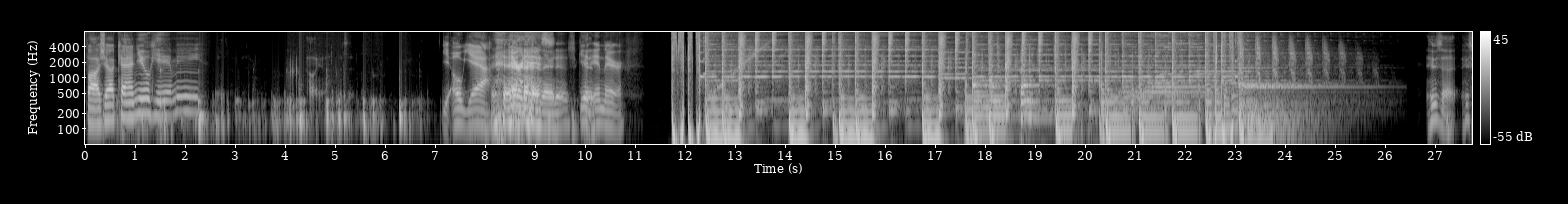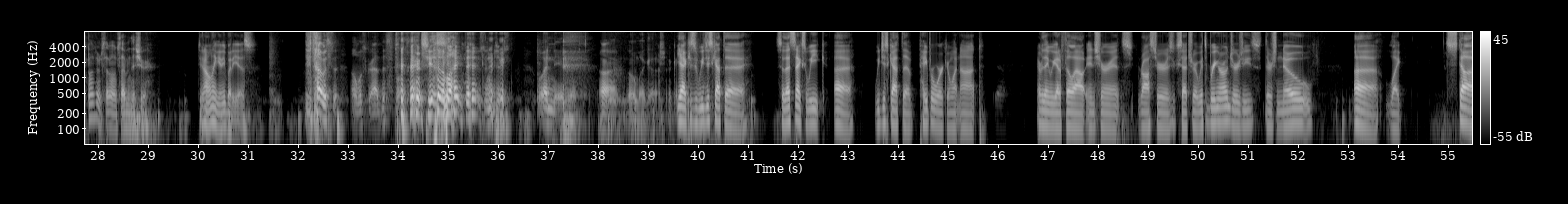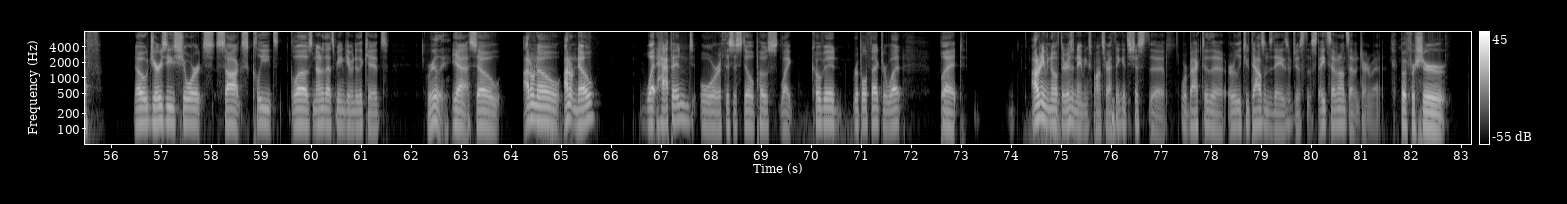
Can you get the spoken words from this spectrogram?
Faja, can you hear me? Oh yeah, that's it. Yeah. Oh yeah. There it is. there it is. Get Good. in there. Who's uh who's sponsoring seven on seven this year? Dude, I don't think anybody is. that was almost grabbed this Just- like this and just wasn't it. All right. Oh my gosh. Okay. Yeah, because we just got the. So that's next week. Uh, we just got the paperwork and whatnot. Everything we got to fill out, insurance, rosters, etc. We have to bring our own jerseys. There's no, uh, like, stuff. No jerseys, shorts, socks, cleats, gloves. None of that's being given to the kids. Really? Yeah, so I don't know. I don't know what happened or if this is still post like COVID ripple effect or what, but I don't even know if there is a naming sponsor. I think it's just the we're back to the early 2000s days of just the state 7 on 7 tournament. But for sure,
